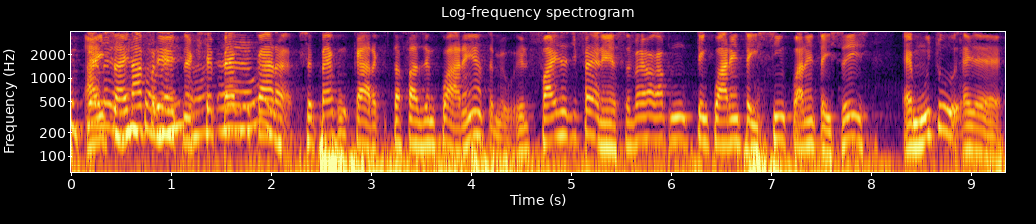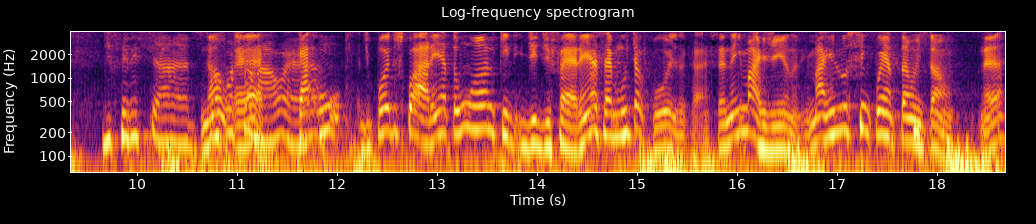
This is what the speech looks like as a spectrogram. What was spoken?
um Aí sai na frente, também, né? Que você é, pega é, um cara, você pega um cara que tá fazendo 40, meu, ele faz a diferença. Você vai jogar com um que tem 45, 46, é muito é, Diferenciar, é não, desproporcional, é, é. ca- um- depois dos 40, um ano que- de diferença é muita coisa, cara. Você nem imagina. Imagina os 50 então, né?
